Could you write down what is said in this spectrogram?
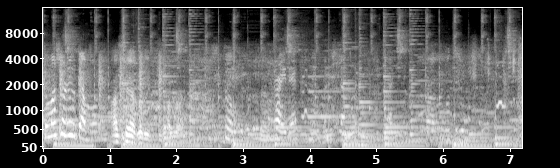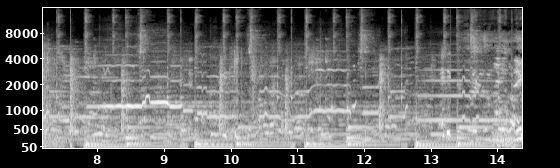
তোমার শরীর কেমন? আছে এখন একটু ভালো। তো ভাই দেখ এই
